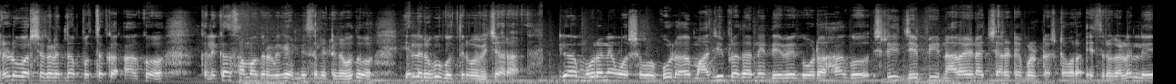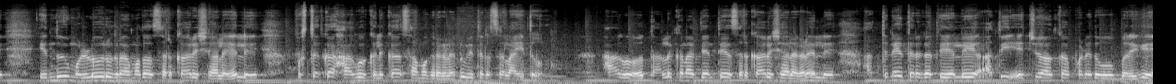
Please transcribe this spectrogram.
ಎರಡು ವರ್ಷಗಳಿಂದ ಪುಸ್ತಕ ಹಾಗೂ ಕಲಿಕಾ ಸಾಮಗ್ರಿಗಳಿಗೆ ಮೀಸಲಿಟ್ಟಿರುವುದು ಎಲ್ಲರಿಗೂ ಗೊತ್ತಿರುವ ವಿಚಾರ. ಈಗ ಮೂರನೇ ವರ್ಷವೂ ಕೂಡ ಮಾಜಿ ಪ್ರಧಾನಿ ದೇವೇಗೌಡ ಹಾಗೂ Shri J P Narayana charitable trust ಅವರ ಹೆಸರುಗಳಲ್ಲಿ ಇಂದು ಮಳ್ಳೂರು ಗ್ರಾಮದ ಸರ್ಕಾರಿ ಶಾಲೆಯಲ್ಲಿ ಪುಸ್ತಕ ಹಾಗೂ ಕಲಿಕಾ ಸಾಮಗ್ರಿಗಳನ್ನು ವಿತರಿಸಲಾಯಿತು. ಹಾಗೂ ತಾಲೂಕಿನಾದ್ಯಂತ ಸರ್ಕಾರಿ ಶಾಲೆಗಳಲ್ಲಿ ಹತ್ತನೇ ತರಗತಿಯಲ್ಲಿ ಅತಿ ಹೆಚ್ಚು ಅಂಕ ಪಡೆದ ಒಬ್ಬರಿಗೆ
